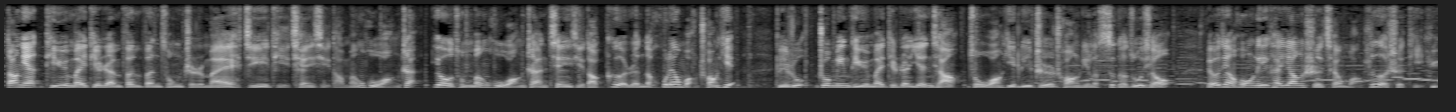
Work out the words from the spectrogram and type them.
当年体育媒体人纷纷从纸媒集体迁徙到门户网站，又从门户网站迁徙到个人的互联网创业。比如著名体育媒体人严强从网易离职，创立了思克足球；刘建宏离开央视，前往乐视体育。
